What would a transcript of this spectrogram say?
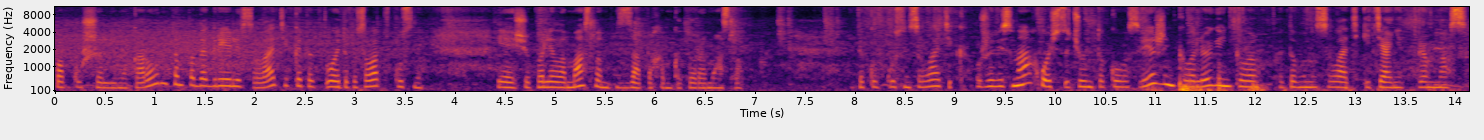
покушали макароны там подогрели, салатик этот. Ой, такой салат вкусный. Я еще полила маслом с запахом, которое масло. Такой вкусный салатик. Уже весна, хочется чего-нибудь такого свеженького, легенького. Поэтому на салатике тянет прям нас.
